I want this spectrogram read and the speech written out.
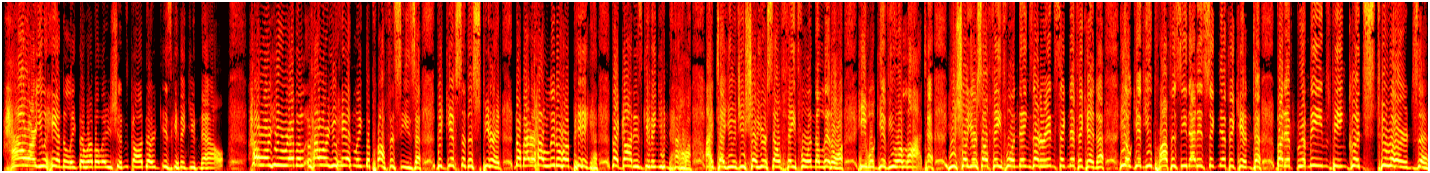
how are you handling the revelations God is giving you now? How are you revel, how are you handling the prophecies, uh, the gifts of the Spirit, no matter how little or big that God is giving you now? I tell you, if you show yourself faithful in the little, He will give you a lot. You show yourself faithful in things that are insignificant, He'll give you prophecy that is significant but it means being good stewards, uh,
